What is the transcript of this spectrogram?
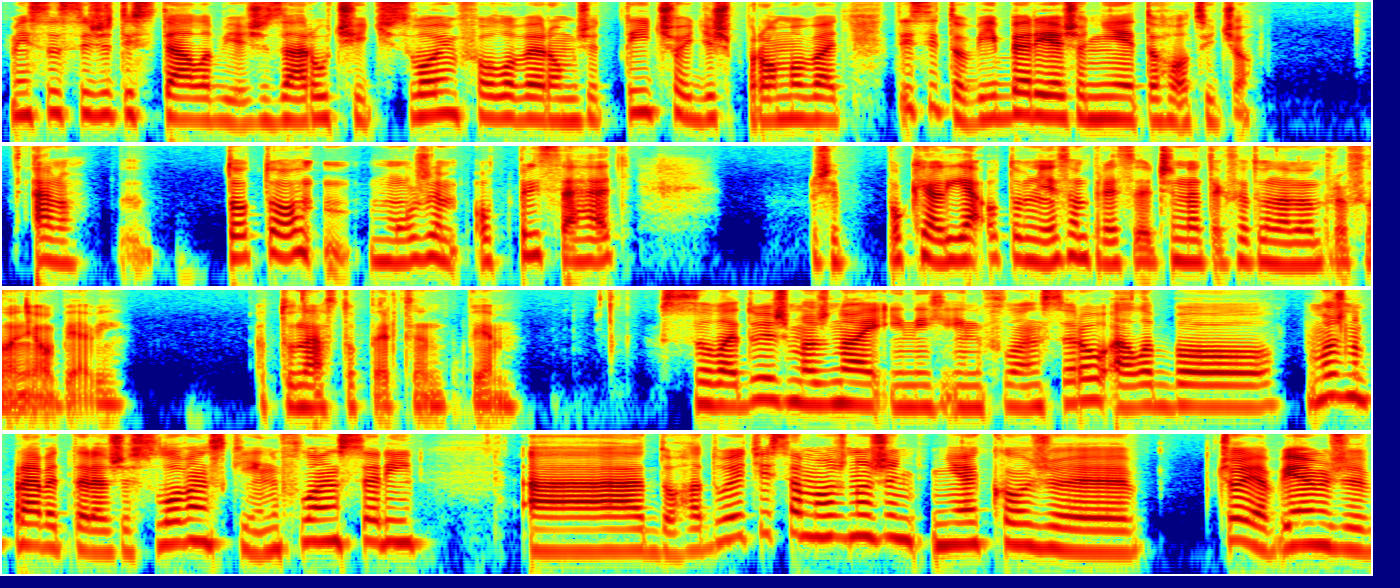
Myslím si, že ty stále vieš zaručiť svojim followerom, že ty, čo ideš promovať, ty si to vyberieš a nie je to hocičo. Áno, toto môžem odprisahať, že pokiaľ ja o tom nie som presvedčená, tak sa to na mojom profile neobjaví. A to na 100% viem sleduješ možno aj iných influencerov, alebo možno práve teraz, že slovenskí influenceri a dohadujete sa možno, že nejako, že čo ja viem, že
